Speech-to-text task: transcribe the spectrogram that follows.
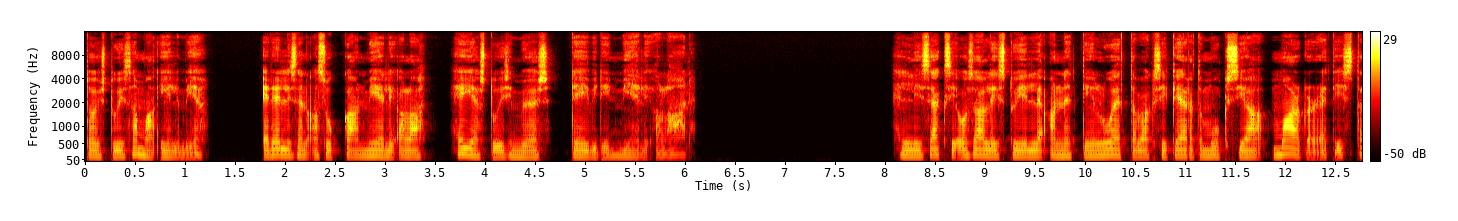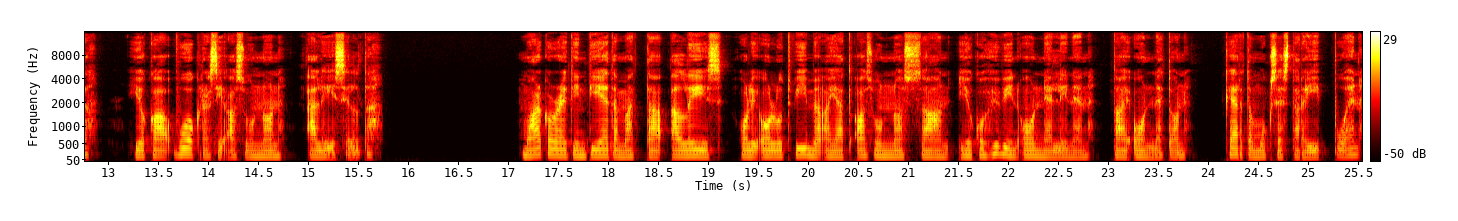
toistui sama ilmiö. Edellisen asukkaan mieliala heijastuisi myös Davidin mielialaan. Lisäksi osallistujille annettiin luettavaksi kertomuksia Margaretista, joka vuokrasi asunnon Aliceilta. Margaretin tietämättä Alice oli ollut viime ajat asunnossaan joko hyvin onnellinen tai onneton, kertomuksesta riippuen.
